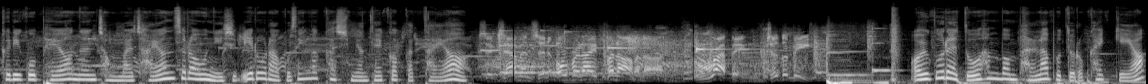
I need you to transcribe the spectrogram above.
그리고 베어는 정말 자연스러운 21호라고 생각하시면 될 것 같아요. 얼굴에도 한번 발라보도록 할게요.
